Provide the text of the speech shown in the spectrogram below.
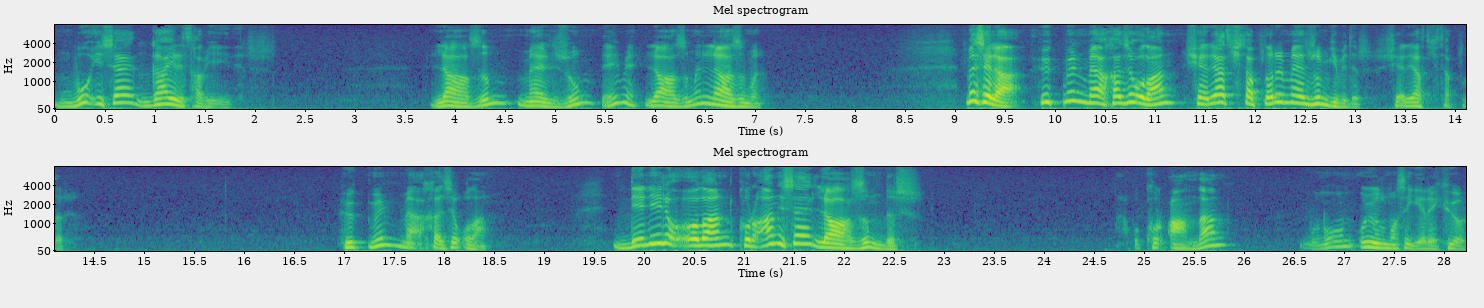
Bu ise gayri tabiidir. Lazım, melzum değil mi? Lazımın lazımı. Mesela hükmün mehaze olan şeriat kitapları melzum gibidir. Şeriat kitapları. Hükmün mehaze olan. Delil olan Kur'an ise lazımdır. Kur'an'dan bunun uyulması gerekiyor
